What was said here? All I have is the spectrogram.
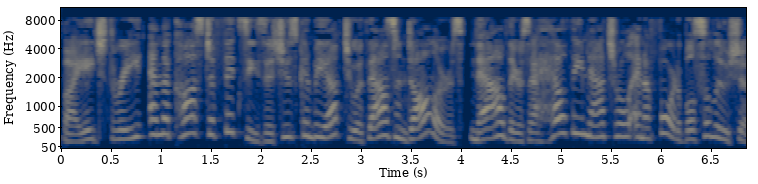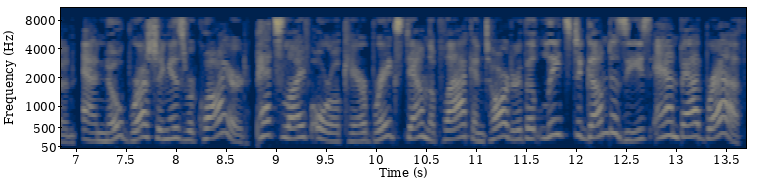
by age three? And the cost to fix these issues can be up to $1,000. Now there's a healthy, natural, and affordable solution, and no brushing is required. PetzLife Oral Care breaks down the plaque and tartar that leads to gum disease and bad breath.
